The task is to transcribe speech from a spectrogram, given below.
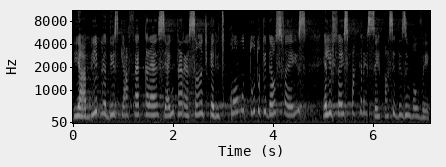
E a Bíblia diz que a fé cresce. É interessante, queridos, como tudo que Deus fez, Ele fez para crescer, para se desenvolver.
